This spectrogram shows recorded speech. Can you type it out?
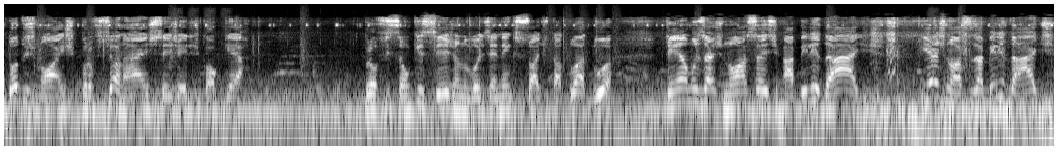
todos nós profissionais, seja ele de qualquer profissão que seja, não vou dizer nem que só de tatuador, temos as nossas habilidades. E as nossas habilidades,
